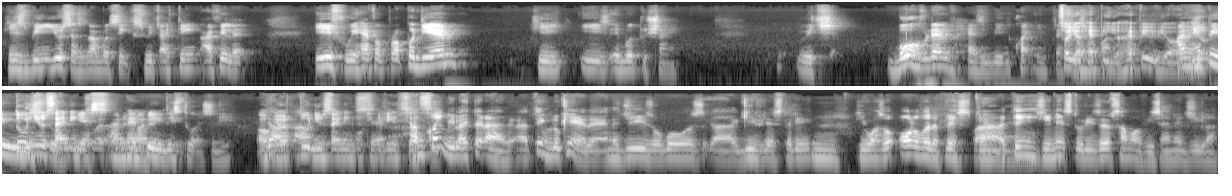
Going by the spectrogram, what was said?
He's being used as number six, which I think I feel that if we have a proper DM, he is able to shine. Which both of them has been quite impressive. So you're happy. You're happy with your I'm new, happy with two new two. signings. Yes, I'm happy with these two actually. Of Yeah, your two uh, new signings Okay, against I'm quite delighted. Uh. I think looking at the energy Zobo's uh, give yesterday, Hmm. he was all over the place. But Yeah, I think he needs to reserve some of his energy lah,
